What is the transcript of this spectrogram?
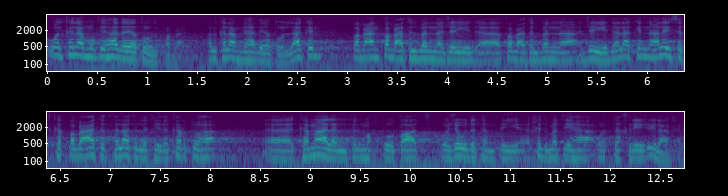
والكلام في هذا يطول طبعا والكلام في هذا يطول لكن طبعا طبعة البنا جيد آه، طبعة البنا جيدة لكنها ليست كالطبعات الثلاث التي ذكرتها آه، كمالا في المخطوطات وجودة في خدمتها والتخريج إلى آخره.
